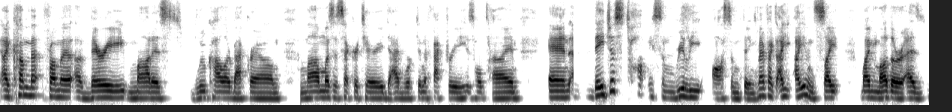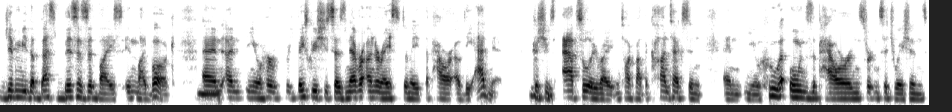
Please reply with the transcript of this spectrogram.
I come from a, a very modest blue collar background. Mom was a secretary. Dad worked in a factory his whole time. And they just taught me some really awesome things. Matter of fact, I, I even cite my mother as giving me the best business advice in my book. Mm-hmm. And and you know, her basically she says never underestimate the power of the admin because she was absolutely right and talk about the context and and you know who owns the power in certain situations.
